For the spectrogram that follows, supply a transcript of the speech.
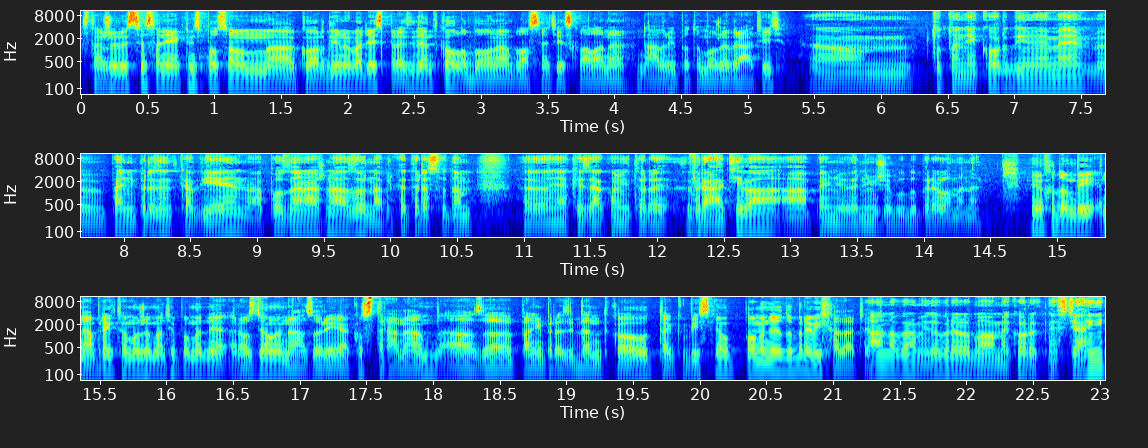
Snažili ste sa nejakým spôsobom e, koordinovať aj s prezidentkou, lebo ona vlastne tie schválené návrhy potom môže vrátiť? Um, toto nekoordinujeme. E, pani prezidentka vie a pozná náš názor. Napríklad teraz sú tam uh, nejaké zákony, ktoré vrátila a pevne verím, že budú prelomené. Mimochodom, vy napriek tomu, že máte pomerne rozdielne názory ako strana s pani prezidentkou, tak vy s ňou pomerne dobre vychádzate. Áno, veľmi dobre, lebo máme korektné vzťahy.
